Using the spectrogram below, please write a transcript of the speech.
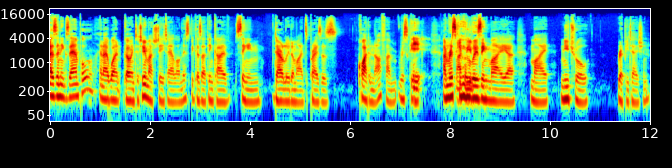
as an example, and I won't go into too much detail on this because I think I'm singing darolutamide's praises quite enough. I'm risking, yeah. I'm risking Michael, losing my uh, my neutral reputation.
